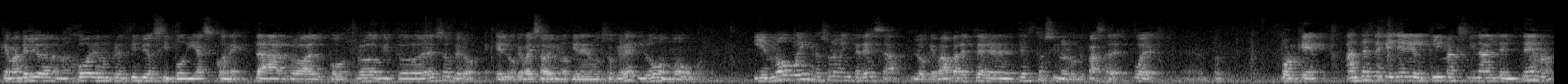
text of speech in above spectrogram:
que Elliott a lo mejor en un principio sí podías conectarlo al post-rock y todo eso, pero en lo que vais a ver no tiene mucho que ver, y luego Moway. Y en Moway no solo me interesa lo que va a aparecer en el texto, sino lo que pasa después. Porque antes de que llegue el clímax final del tema,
